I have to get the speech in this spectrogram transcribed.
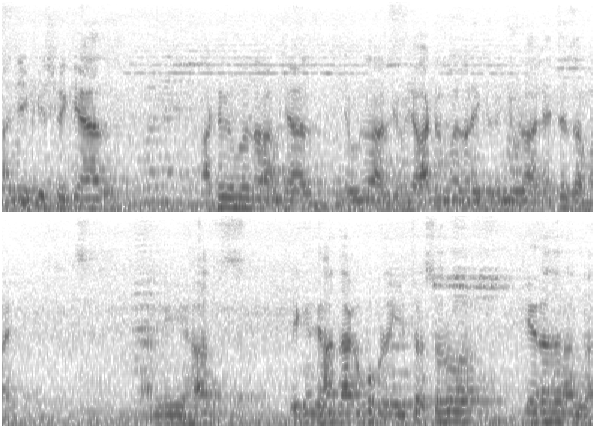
आणि एकवीसपैकी आज आठवी उमेदवार आमच्या आज निवडून आले. म्हणजे आठ उमेदवार एकवीस निवडून आले ते जमा आहे. आणि हाच एक म्हणजे हा जागा पकडून इतर सर्व तेरा जणांना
